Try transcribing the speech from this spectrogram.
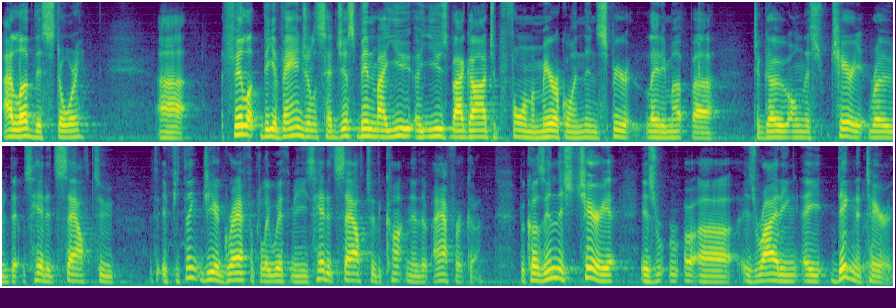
I love this story. Uh, Philip the evangelist had just been by, uh, used by God to perform a miracle, and then the Spirit led him up uh, to go on this chariot road that was headed south to, if you think geographically with me, he's headed south to the continent of Africa. Because in this chariot is, uh, is riding a dignitary.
